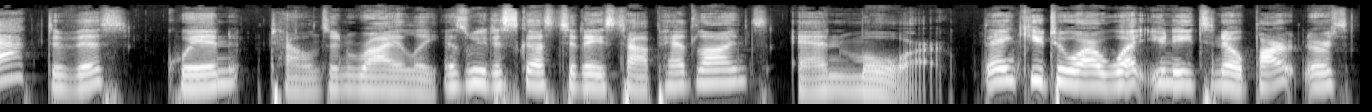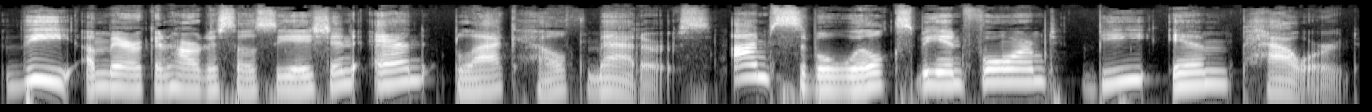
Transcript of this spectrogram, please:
activist Quinn Townsend Riley as we discuss today's top headlines and more. Thank you to our What You Need to Know partners, the American Heart Association and Black Health Matters. I'm Sybil Wilkes. Be informed, be empowered.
